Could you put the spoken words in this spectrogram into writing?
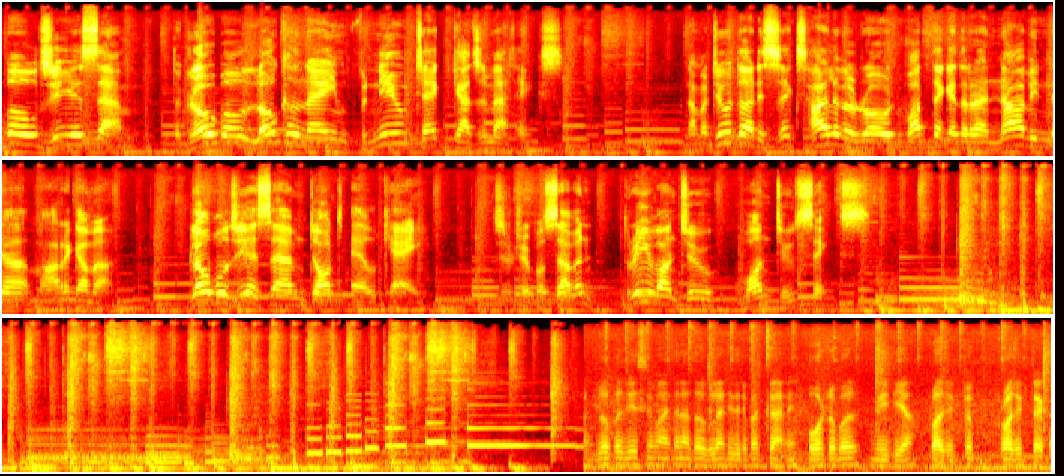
Global GSM, the global local name for new tech gadgematics. Number 236 High Level Road, Vattakedara, Navinna, Maharagama. GlobalGSM.lk 0777 312 126. ගලෝපජේසි මතන දොගලන් ඉදිරිපත් කරන්නේ පෝටබල් මීඩිය ප්‍රජෙක්ට ප්‍රොජෙක්ට එකක්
